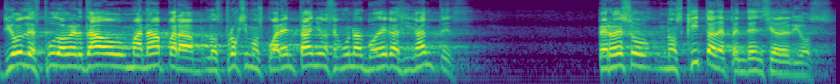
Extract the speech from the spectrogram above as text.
Dios les pudo haber dado maná para los próximos 40 años en unas bodegas gigantes. Pero eso nos quita dependencia de Dios.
